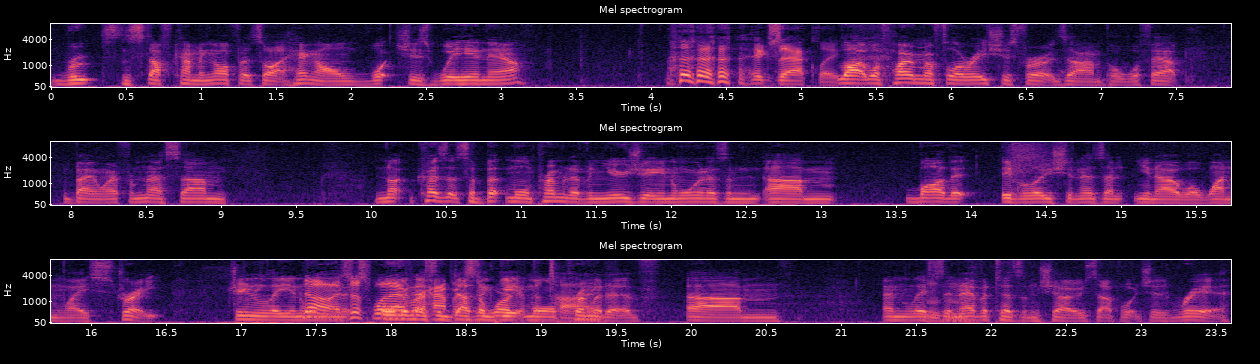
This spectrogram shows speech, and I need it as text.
roots and stuff coming off. It's like, hang on, which is where now? exactly. like with Homo floresiensis, for example, without being away from this, um, because it's a bit more primitive and usually an organism, um, while that evolution isn't you know a one way street. Generally, an No, organ- it's just whatever organism happens to doesn't work get more primitive, um, unless Mm-hmm. an atavism shows up, which is rare.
